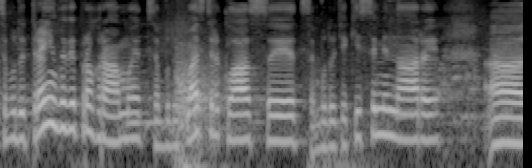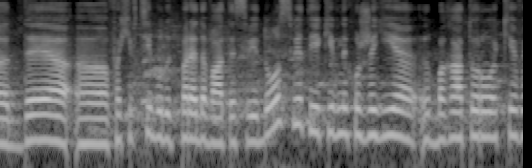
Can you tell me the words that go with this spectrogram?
Це будуть тренінгові програми, це будуть майстер-класи, це будуть якісь семінари, е, де е, фахівці будуть передавати свій досвід, який в них вже є багато років.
